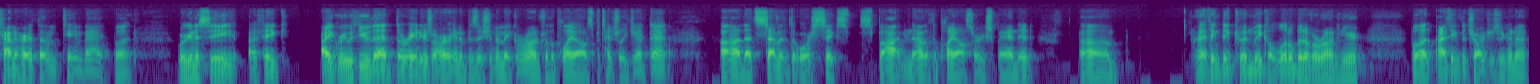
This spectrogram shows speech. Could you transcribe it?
kind of hurt them. Came back, but we're gonna see. I think I agree with you that the Raiders are in a position to make a run for the playoffs, potentially get that uh, that seventh or sixth spot now that the playoffs are expanded. Um, I think they could make a little bit of a run here, but I think the Chargers are to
